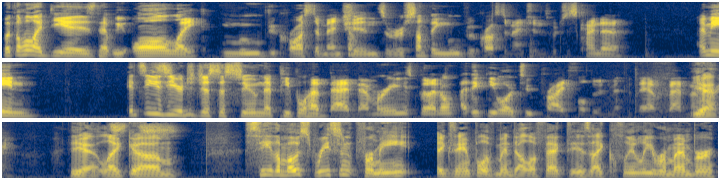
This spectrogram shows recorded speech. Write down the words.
but the whole idea is that we all like moved across dimensions, or something moved across dimensions, which is kind of. I mean, it's easier to just assume that people have bad memories, but I don't. I think people are too prideful to admit that they have a bad memory. Yeah. Yeah, like um see the most recent for me example of Mandela effect is I clearly remember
